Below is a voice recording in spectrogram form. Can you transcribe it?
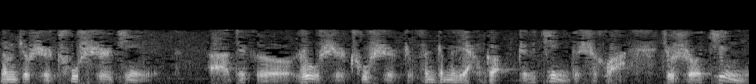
那么就是出师进。啊，这个入世出世就分这么两个。这个进的时候啊，就是说进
